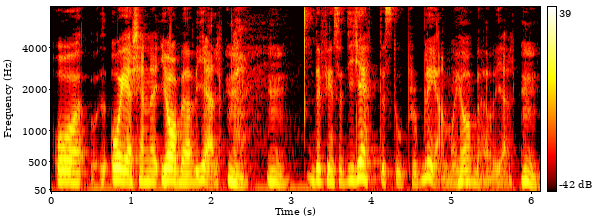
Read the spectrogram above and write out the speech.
och, och erkänner att jag behöver hjälp. Mm. Mm. Det finns ett jättestort problem och jag mm. behöver hjälp. Mm.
